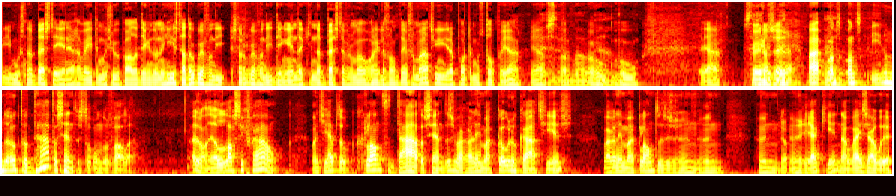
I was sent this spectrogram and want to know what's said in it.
je moest naar het beste eer en geweten moest je bepaalde dingen doen. En hier staat ook weer van die, staan ook weer van die dingen in, dat je naar het beste vermogen relevante informatie in je rapporten moet stoppen. Ja, ja. Beste vermogen, hoe, ja. hoe, ja, kun je dan zeggen? Maar, want, want je noemde ook dat datacenters eronder vallen. Dat is wel een heel lastig verhaal. Want je hebt ook klantdatacenters waar alleen maar colocatie is. Waar alleen maar klanten dus hun, hun, hun, Ja. hun rekje... Nou, wij, zouden,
